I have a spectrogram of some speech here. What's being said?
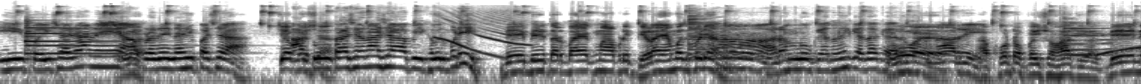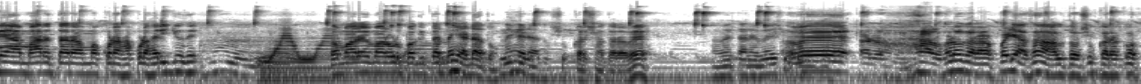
એ પૈસા રહ્યા ને. આપણને નહીં પછા. આ ટૂંકા છે ના છે આપી ખબર પડી? બે બે તાર બાઇકમાં આપણી ભેળા એમ જ પડ્યા ને. હા હરમનું નહીં કહેતા કે હરમ ઓય, ના રે. આ ખોટો પૈસો હાથી હોય. બે ને આ મારે તારા મકોડા હાકોડા હરી ગયું છે. તમારે મારો પગીતાર નહીં અડાતો. નહીં શું કરશો તારે હવે? હવે તારે હવે હવે હારું હળો તારા પડ્યા છે. હાલ તો શું કરે કો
